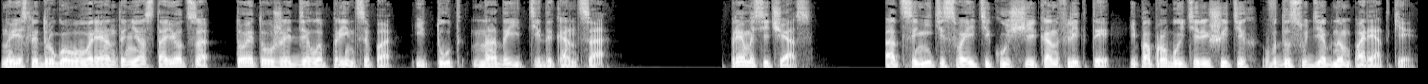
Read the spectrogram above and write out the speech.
Но если другого варианта не остается, то это уже дело принципа, и тут надо идти до конца. Прямо сейчас. Оцените свои текущие конфликты и попробуйте решить их в досудебном порядке.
